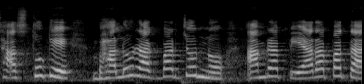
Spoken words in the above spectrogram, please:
স্বাস্থ্যকে ভালো রাখবার জন্য আমরা পেয়ারা পাতা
